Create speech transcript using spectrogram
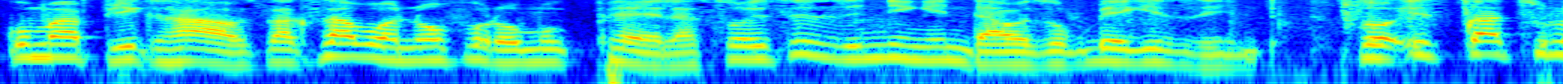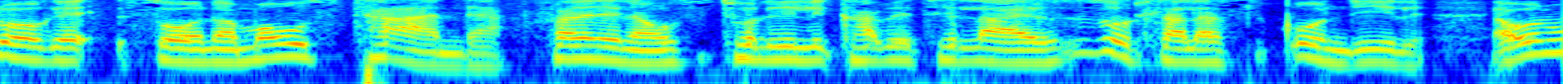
kuma big house akusabona oforomu kuphela. So isiziningi indawo zokubeka izinto. So isicathulo ke sona mawusithanda fanele na usitholile ikhabethe layo sizohlala siqondile. Yabona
